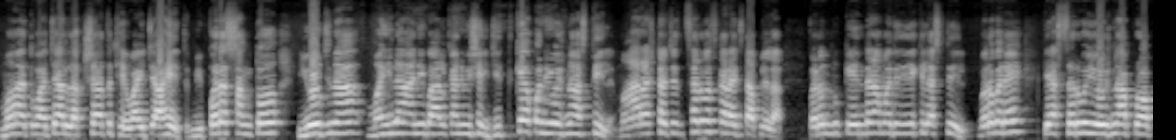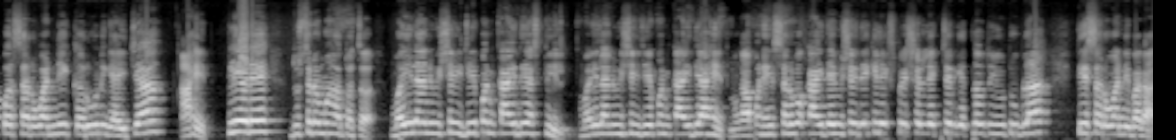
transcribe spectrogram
महत्त्वाच्या लक्षात ठेवायच्या आहेत. मी परत सांगतो योजना महिला आणि बालकांविषयी जितक्या पण योजना असतील महाराष्ट्राच्या सर्वच करायच्यात आपल्याला. परंतु केंद्रामध्ये देखील असतील. बरोबर आहे? त्या सर्व योजना प्रॉपर सर्वांनी करून घ्यायच्या आहेत. क्लिअर आहे? दुसरं महत्वाचं महिलांविषयी जे पण कायदे असतील महिलांविषयी जे पण कायदे आहेत मग आपण हे सर्व कायद्याविषयी देखील एक स्पेशल लेक्चर घेतलं होतं युट्यूबला ते सर्वांनी बघा.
